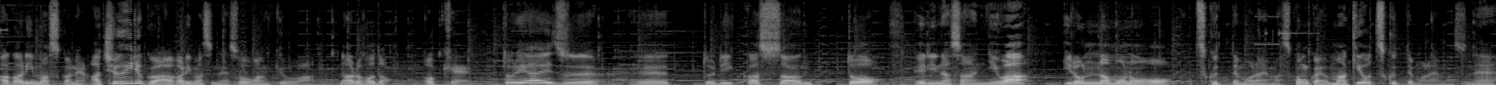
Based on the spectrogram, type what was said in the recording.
上がりますかね。あ注意力は上がりますね双眼鏡は。なるほど。OK とりあえずえー、っとリカさんとエリナさんにはいろんなものを作ってもらいます。今回は薪を作ってもらいますね。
